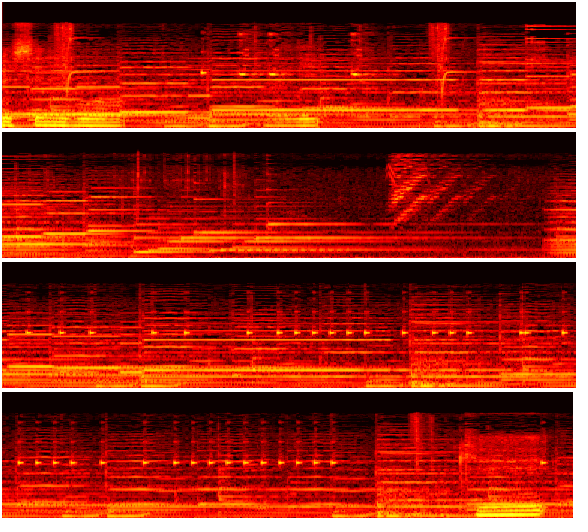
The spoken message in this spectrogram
Efficacité PC niveau 1. Allez. Ok.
